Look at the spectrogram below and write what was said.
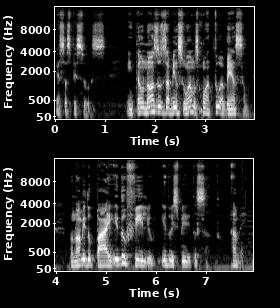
essas pessoas. Então nós os abençoamos com a tua bênção, no nome do Pai e do Filho e do Espírito Santo. Amém.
